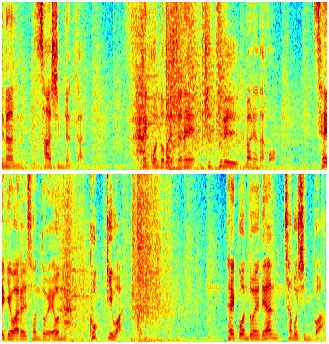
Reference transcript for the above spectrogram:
지난 40년간 태권도 발전에 기틀을 마련하고 세계화를 선도해온 국기원 태권도에 대한 자부심과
